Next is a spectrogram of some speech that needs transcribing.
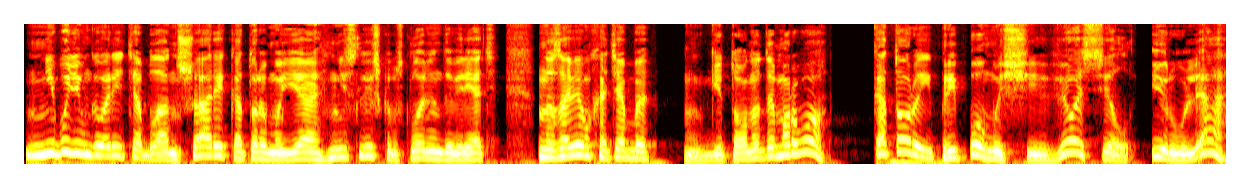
Не будем говорить о Бланшаре, которому я не слишком склонен доверять. Назовем хотя бы Гетона де Морво, который при помощи весел и руля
